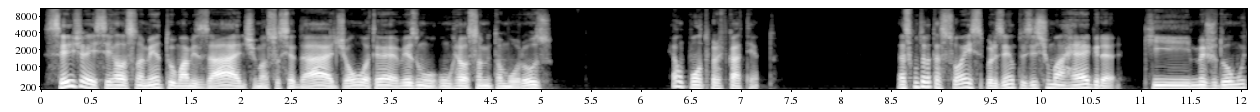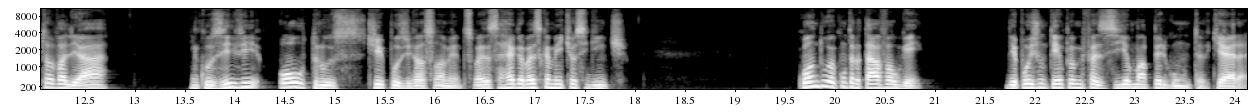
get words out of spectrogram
seja esse relacionamento uma amizade, uma sociedade ou até mesmo um relacionamento amoroso, é um ponto para ficar atento. Nas contratações, por exemplo, existe uma regra que me ajudou muito a avaliar, inclusive, outros tipos de relacionamentos. Mas essa regra basicamente é o seguinte: quando eu contratava alguém, depois de um tempo eu me fazia uma pergunta, que era:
